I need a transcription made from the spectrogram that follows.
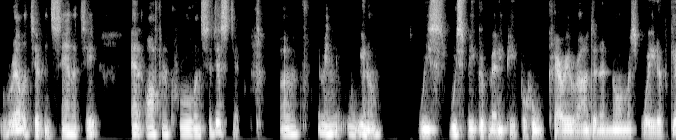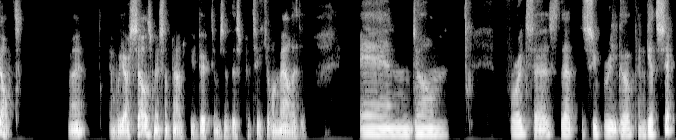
relative insanity, and often cruel and sadistic. Um, I mean, you know, we we speak of many people who carry around an enormous weight of guilt right? And we ourselves may sometimes be victims of this particular malady. And um, Freud says that the superego can get sick.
